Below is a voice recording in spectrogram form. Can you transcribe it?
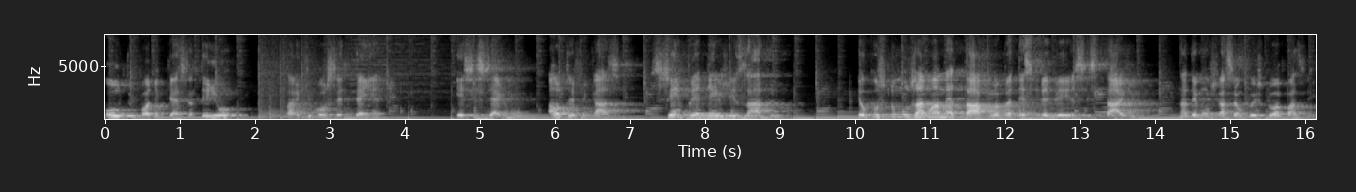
outro podcast anterior, para que você tenha esse cérebro autoeficaz, sempre energizado. Eu costumo usar uma metáfora para descrever esse estágio na demonstração que eu estou a fazer.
